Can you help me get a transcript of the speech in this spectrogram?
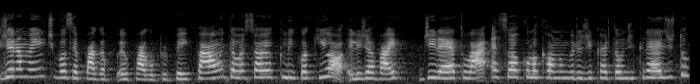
Geralmente você paga, eu pago por PayPal, então é só eu clico aqui, ó, ele já vai direto lá, é só eu colocar o número de cartão de crédito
